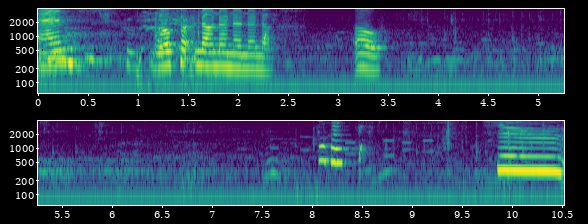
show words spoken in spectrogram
and go for no no no no no. Oh. Okay. So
